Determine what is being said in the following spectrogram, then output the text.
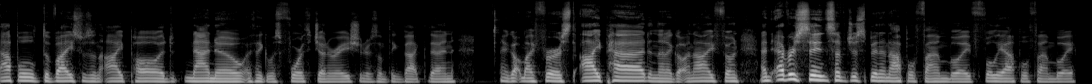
Apple device was an iPod Nano. I think it was fourth generation or something back then. I got my first iPad and then I got an iPhone. And ever since, I've just been an Apple fanboy, fully Apple fanboy.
